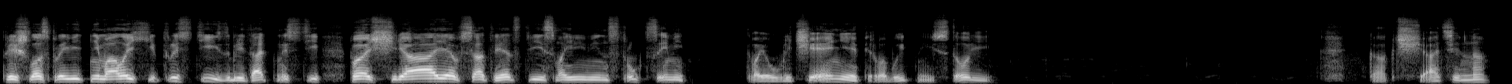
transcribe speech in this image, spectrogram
пришлось проявить немало хитрости и изобретательности, поощряя в соответствии с моими инструкциями твое увлечение первобытной историей. Как тщательно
